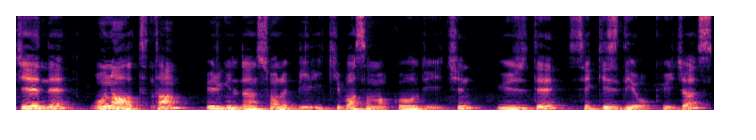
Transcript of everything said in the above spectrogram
C'de 16 tam virgülden sonra 1 2 basamak olduğu için %8 diye okuyacağız.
